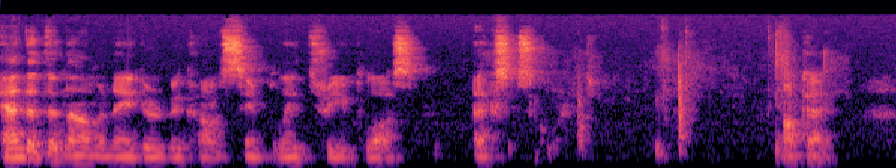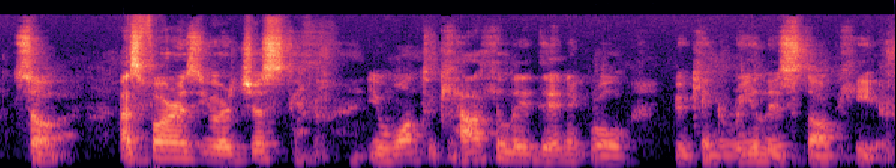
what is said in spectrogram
And the denominator becomes simply 3 plus x squared. Okay, so as far as you are just, you want to calculate the integral you can really stop here.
